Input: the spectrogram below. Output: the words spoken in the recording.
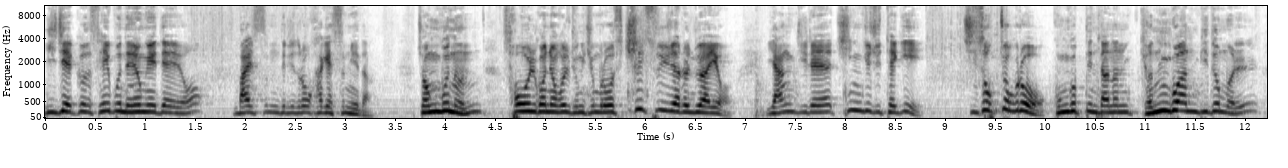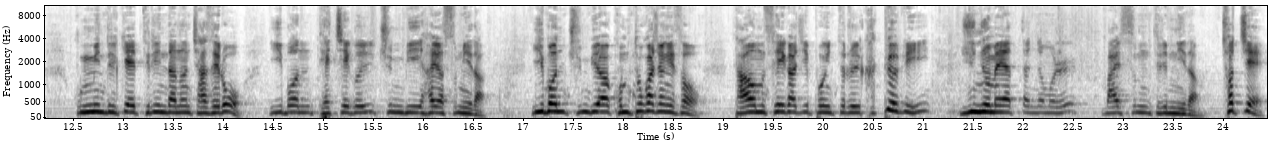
이제 그 세부 내용에 대하여 말씀드리도록 하겠습니다. 정부는 서울 권역을 중심으로 실수요자를 위하여 양질의 신규 주택이 지속적으로 공급된다는 견고한 믿음을 국민들께 드린다는 자세로 이번 대책을 준비하였습니다. 이번 준비와 검토 과정에서 다음 세 가지 포인트를 각별히 유념해왔다는 점을 말씀드립니다. 첫째,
